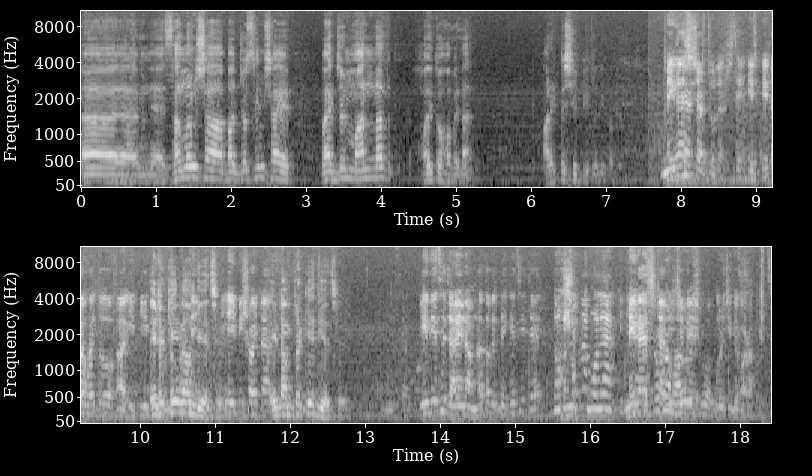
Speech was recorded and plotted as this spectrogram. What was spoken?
আহ, সালমান শাহ বা জসিম সাহেব বা একজন মান্নার হয়তো হবে না। আরেকটা শিল্পী তৈরি হবে। মেগা স্টার চলে আসছে। এটা হয়তো এটা কে নাম দিয়েছে? এই বিষয়টা এই নামটা কে দিয়েছে? কে দিয়েছে জানি না আমরা তবে দেখেছি যে দর্শকরা বলে আর কি মেগা স্টার হিসেবে পরিচিত করা হয়েছে।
